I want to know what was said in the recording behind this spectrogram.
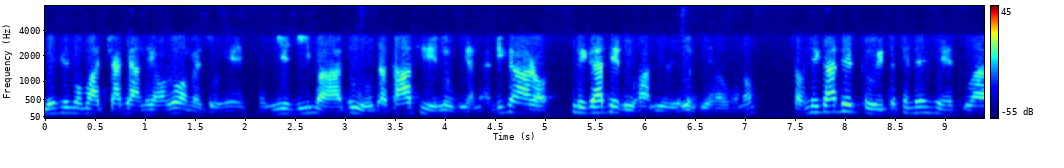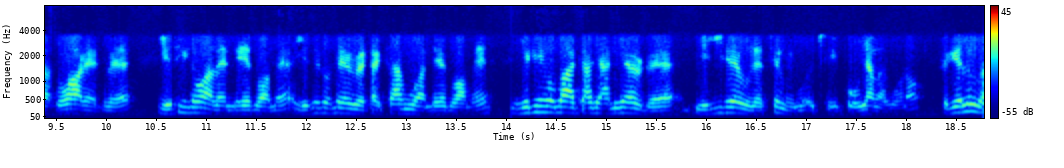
လေပြင်းပေါ်မှာကြာကြာနေအောင်လုပ်ရမယ်ဆိုရင်မြေကြီးမှာသူ့ကိုအသားစီတွေလုပ်ပြရမယ်အဓိကကတော့လေကားတစ်လူဟာမျိုးတွေလုပ်ပြရအောင်ပေါ့နော်ဆိုတော့လေကားတစ်သူတစ်ချင်းချင်းချင်းသူကသွားရတဲ့အတွက်ရေစီးနှုန်းကလည်းနည်းသွားမယ်ရေစီးနှုန်းနည်းရတဲ့တိုက်စားမှုကနည်းသွားမယ်ရေပြင်းပေါ်မှာကြာကြာနေရတဲ့အတွက်မြေကြီးတွေကိုလည်းစိတ်ဝင်မှုအခြေပိုရမှာပေါ့နော်တကယ်လို့က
